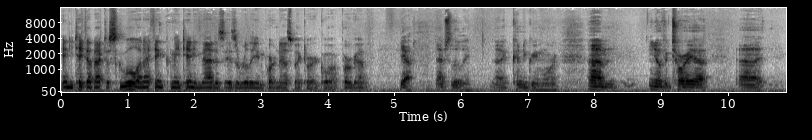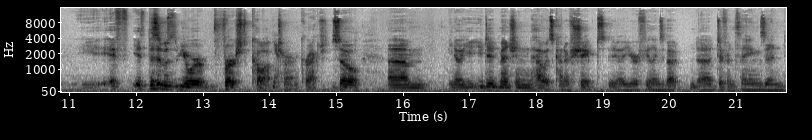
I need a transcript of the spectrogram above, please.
and you take that back to school, and I think maintaining that is, is a really important aspect to our co-op program. Yeah, absolutely. I couldn't agree more. Um, you know, Victoria, uh, if, if, this was your first co-op yeah. term, correct? So, um, you know, you, you did mention how it's kind of shaped you know, your feelings about uh, different things and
